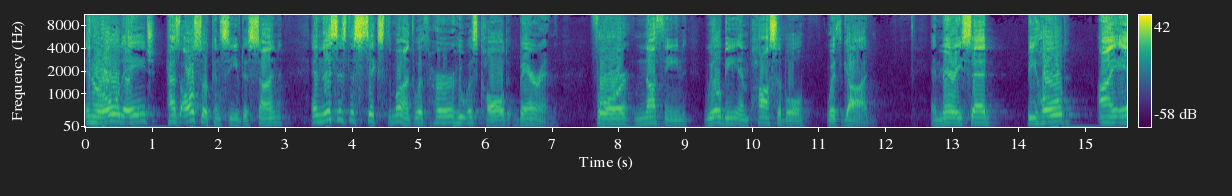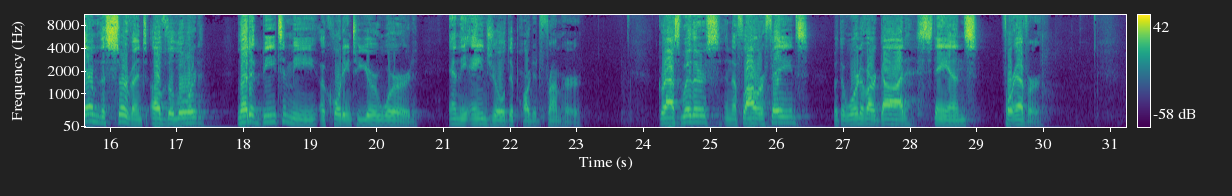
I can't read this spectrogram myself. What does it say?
in her old age, has also conceived a son, and this is the sixth month with her who was called barren. For nothing will be impossible with God. And Mary said, Behold, I am the servant of the Lord. Let it be to me according to your word. And the angel departed from her. Grass withers and the flower fades, but the word of our God stands forever.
